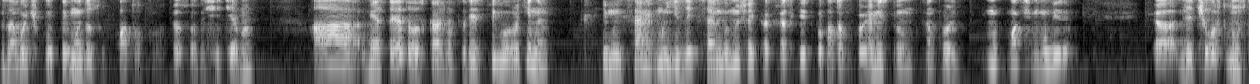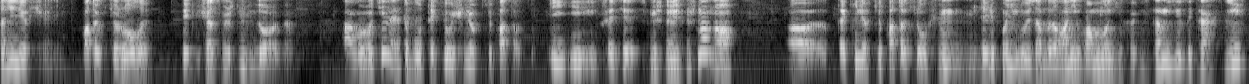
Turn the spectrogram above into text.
разработчику прямой доступ к потокам операционной системы, а вместо этого скажем, что есть его рутины, и мы их сами, мы язык сами будем решать, как раз по потоку программисту, контроль максимум уберем. А, для чего? Чтобы ну, стали легче они. Потоки тяжелые, переключаться между ними дорого. А гурутины это будут такие очень легкие потоки. И, и кстати, смешно не смешно, но э, такие легкие потоки, в общем, далеко не забыл, они во многих, как ни странно, языках есть,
